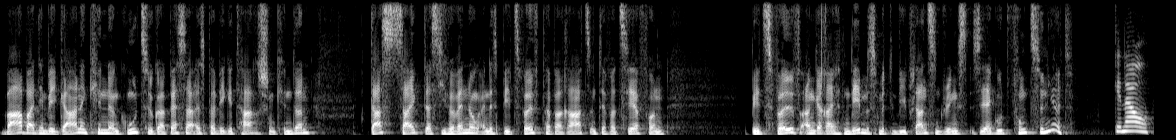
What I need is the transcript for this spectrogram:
war bei den veganen Kindern gut, sogar besser als bei vegetarischen Kindern. Das zeigt, dass die Verwendung eines B12-Präparats und der Verzehr von B12 angereicherten Lebensmitteln wie Pflanzendrinks sehr gut funktioniert. Genau.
